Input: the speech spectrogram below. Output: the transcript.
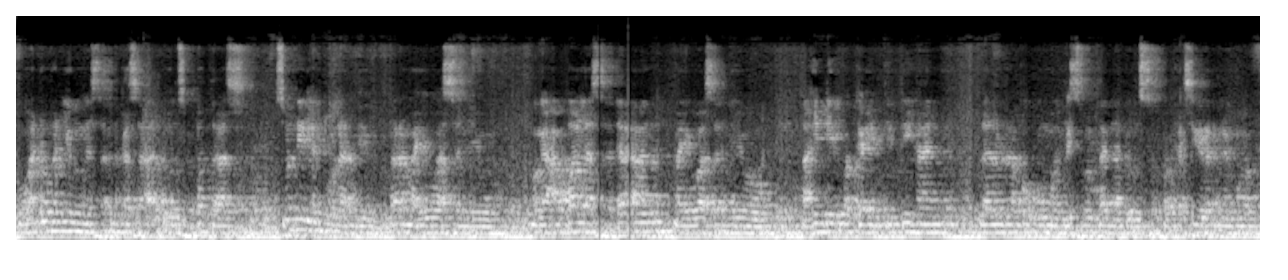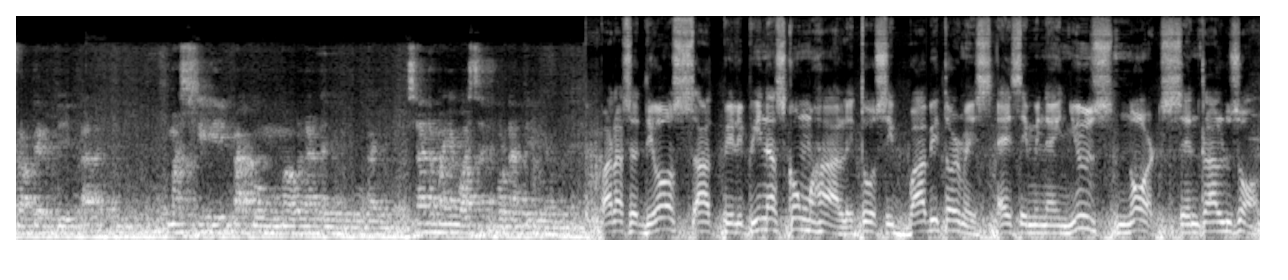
kung ano man yung nasa, nakasaad doon sa batas, sundin po natin para maiwasan yung mga abala sa daan, maiwasan yung ah, hindi pagkaintindihan, lalo na po kung magresulta na doon sa pagkasira ng mga property at mas higit pa kung mawala yung buhay. Sana maiwasan po natin yun. Para sa Diyos at Pilipinas kong mahal, ito si Bobby Tormes, SME9 News, North Central Luzon.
